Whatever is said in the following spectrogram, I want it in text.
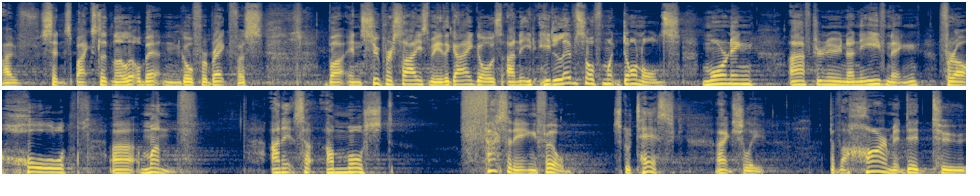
I've since backslidden a little bit and go for breakfast. But in Super Size Me, the guy goes and he, he lives off McDonald's morning, afternoon, and evening for a whole uh, month. And it's a, a most fascinating film. It's grotesque, actually. But the harm it did to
